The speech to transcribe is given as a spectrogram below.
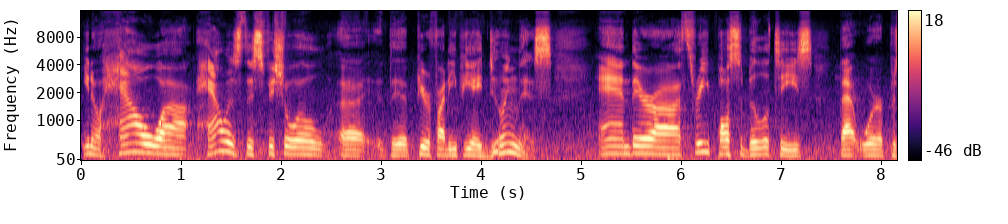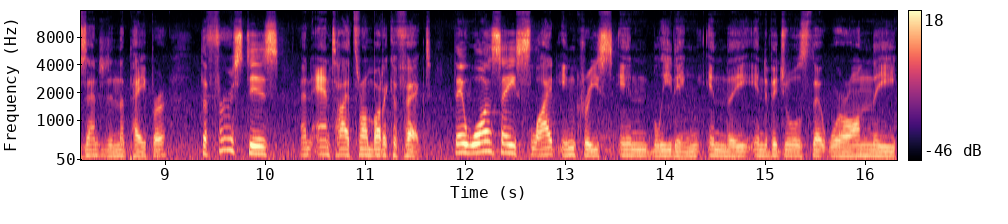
you know, how, uh, how is this fish oil, uh, the purified EPA, doing this? And there are three possibilities that were presented in the paper. The first is an antithrombotic effect. There was a slight increase in bleeding in the individuals that were on the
